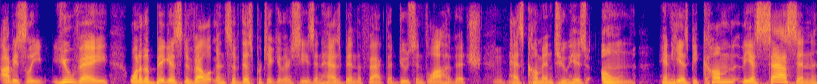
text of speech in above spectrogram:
obviously Juve? One of the biggest developments of this particular season has been the fact that Dusan Vlahovic mm-hmm. has come into his own and he has become the assassin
